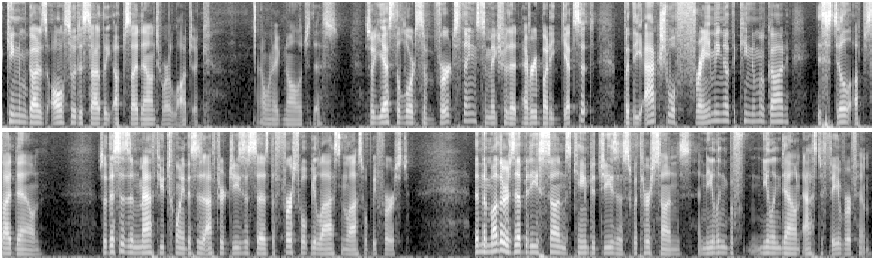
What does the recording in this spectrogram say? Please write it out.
The kingdom of God is also decidedly upside down to our logic. I want to acknowledge this. So, yes, the Lord subverts things to make sure that everybody gets it, but the actual framing of the kingdom of God is still upside down. So, this is in Matthew 20. This is after Jesus says, The first will be last, and last will be first. Then the mother of Zebedee's sons came to Jesus with her sons, and kneeling, bef- kneeling down, asked a favor of him.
